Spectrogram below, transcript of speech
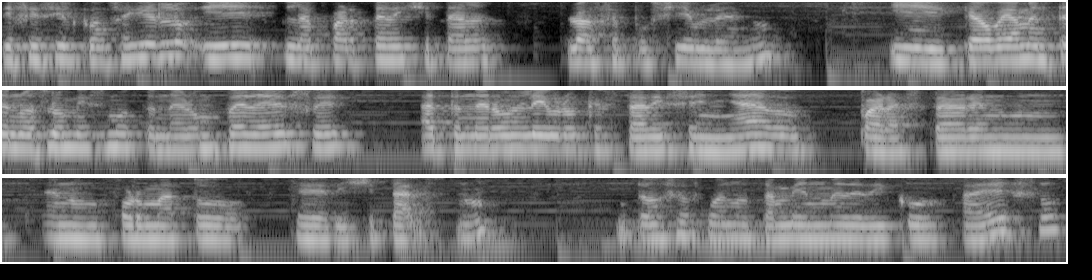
difícil conseguirlo, y la parte digital lo hace posible, ¿no? Y que obviamente no es lo mismo tener un PDF a tener un libro que está diseñado para estar en un, en un formato eh, digital, ¿no? Entonces, bueno, también me dedico a eso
